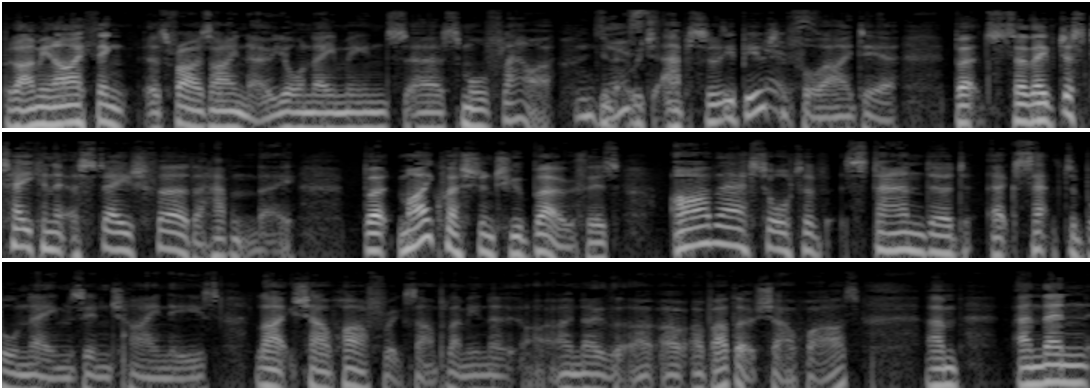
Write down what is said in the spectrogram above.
but I mean, I think, as far as I know, your name means uh, small flower, you know, which is absolutely beautiful idea. But so they've just taken it a stage further, haven't they? But my question to you both is, are there sort of standard acceptable names in Chinese, like Xiaohua, for example? I mean, uh, I know that, uh, of other Xiaohuas. Um, and then,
